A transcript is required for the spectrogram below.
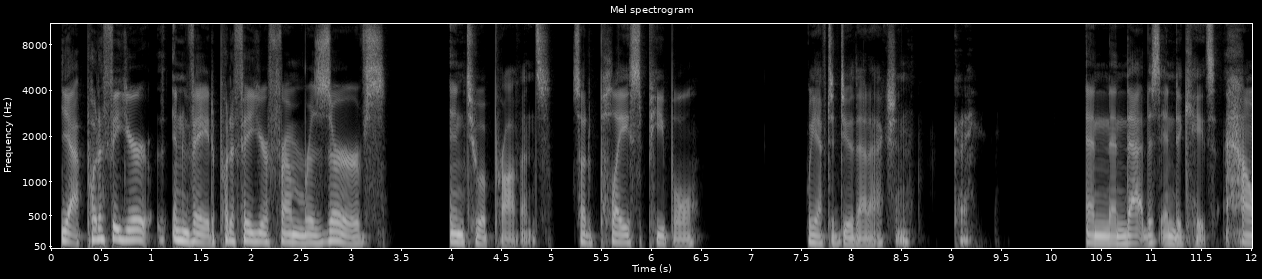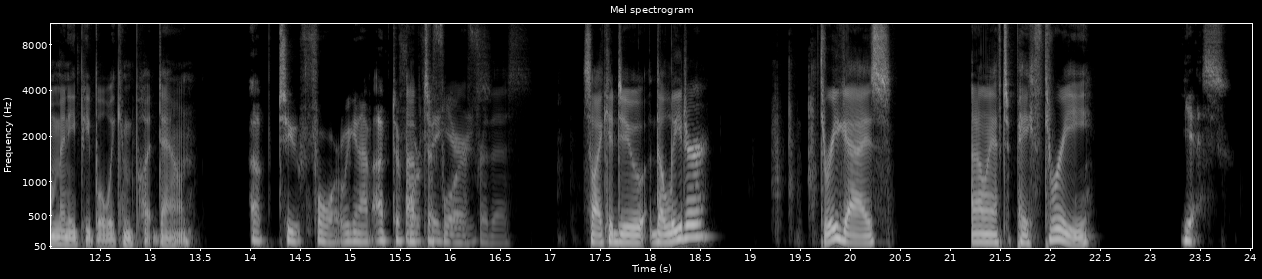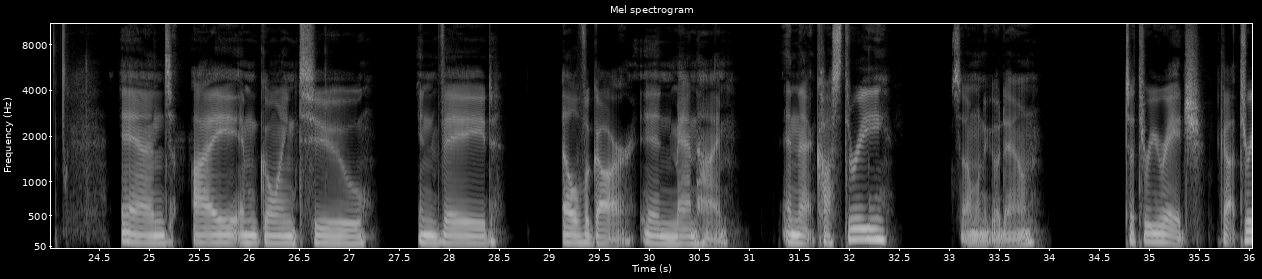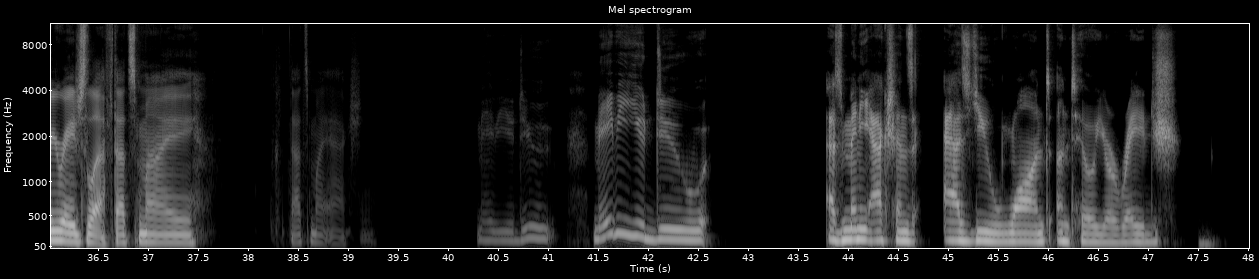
Yeah, put a figure invade. Put a figure from reserves into a province. So to place people, we have to do that action, okay, and then that just indicates how many people we can put down. up to four. We can have up to four up to figures. four for this. So I could do the leader, three guys. I only have to pay three, Yes. and I am going to invade Elvagar in Mannheim, and that costs three. So I'm going to go down to three rage. Got three rage left. That's my. That's my action. Maybe you do. Maybe you do as many actions as you want until your rage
